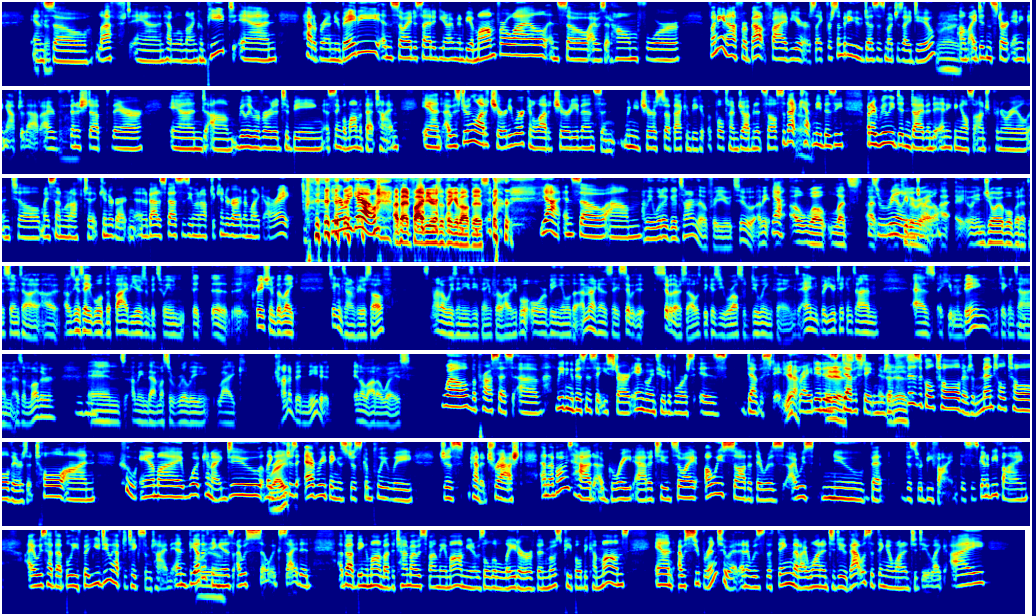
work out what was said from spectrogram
And so left and had a little non compete and had a brand new baby. And so I decided, you know, I'm going to be a mom for a while. And so I was at home for, funny enough, for about five years. Like for somebody who does as much as I do, right? um, I didn't start anything after that. I finished up there and um, really reverted to being a single mom at that time. And I was doing a lot of charity work and a lot of charity events. And when you chair stuff, that can be a full time job in itself. So that kept me busy. But I really didn't dive into anything else entrepreneurial until my son went off to kindergarten. And about as fast as he went off to kindergarten, I'm like, all right, here we go. I've had five years to think about this. yeah. And so, um, I mean, what a good time though for you too. I mean, Yeah. I- oh well, let's. was I- really keep it enjoyable. Real. I, enjoyable, but at the same time, I, I was gonna say, well, the five years in between the, the, the creation, but like taking time for yourself. It's not always an easy thing for a lot of people, or being able to. I'm not gonna say sit with you, sit with ourselves because you were also doing things, and but you're taking time as a human being and taking time as a mother, mhm. and I mean that must have really like kind of been needed in a lot of ways. Well, the process of leaving a business that you start and going through divorce is devastating, Yeah, right? It it is, is. devastating. There's It a is. physical toll, there's a mental toll, there's a toll on who am I? What can I do? Like Right. just everything is just completely just kind of trashed. And I've always had a great attitude, so I always saw that there was I always knew that this would be fine. This is going to be fine. I always had that belief, but you do have to take some time. And the Oh, other thing is, I was so excited about being a mom. By the time I was finally a mom, you know, it was a little later than most people become moms. And I was super into it. And it was the thing that I wanted to do. That was the thing I wanted to do. Like I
